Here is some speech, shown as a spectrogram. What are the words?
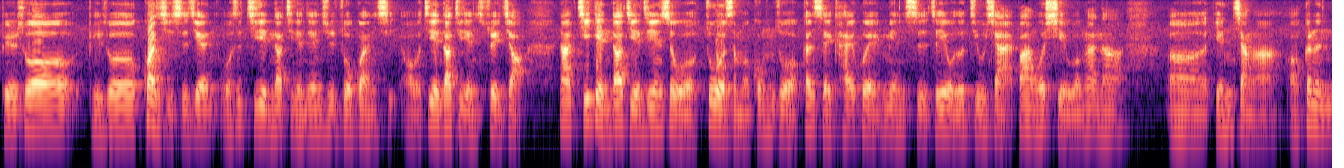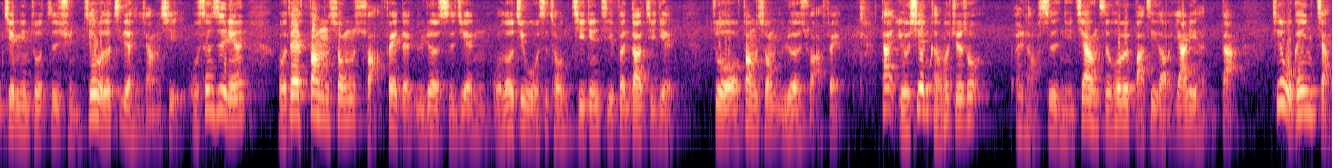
比如说，比如说盥洗时间，我是几点到几点之间去做盥洗哦？我几点到几点睡觉？那几点到几点之间是我做了什么工作？跟谁开会、面试？这些我都记录下来，包含我写文案啊。呃，演讲啊，哦，跟人见面做咨询，这些我都记得很详细。我甚至连我在放松耍废的娱乐时间，我都记我是从几点几分到几点做放松娱乐耍废。那有些人可能会觉得说，哎，老师，你这样子会不会把自己的压力很大？其实我跟你讲，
